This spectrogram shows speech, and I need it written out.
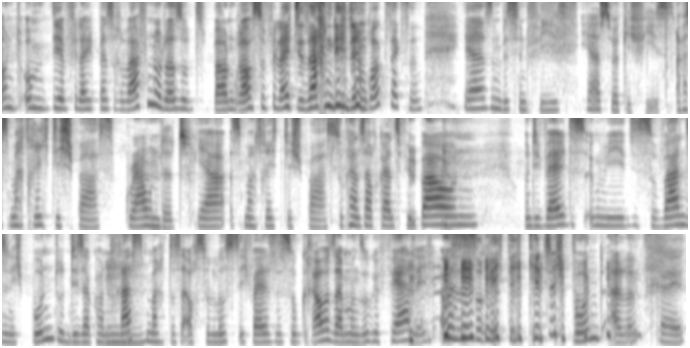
und um dir vielleicht bessere Waffen oder so zu bauen, brauchst du vielleicht die Sachen, die in dem Rucksack sind. Ja, ist ein bisschen fies. Ja, ist wirklich fies. Aber es macht richtig Spaß. Grounded. Ja, es macht richtig Spaß. Du kannst auch ganz viel bauen und die Welt ist irgendwie, die ist so wahnsinnig bunt und dieser Kontrast macht es auch so lustig, weil es ist so grausam und so gefährlich, aber es ist so richtig kitschig bunt alles. Geil.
